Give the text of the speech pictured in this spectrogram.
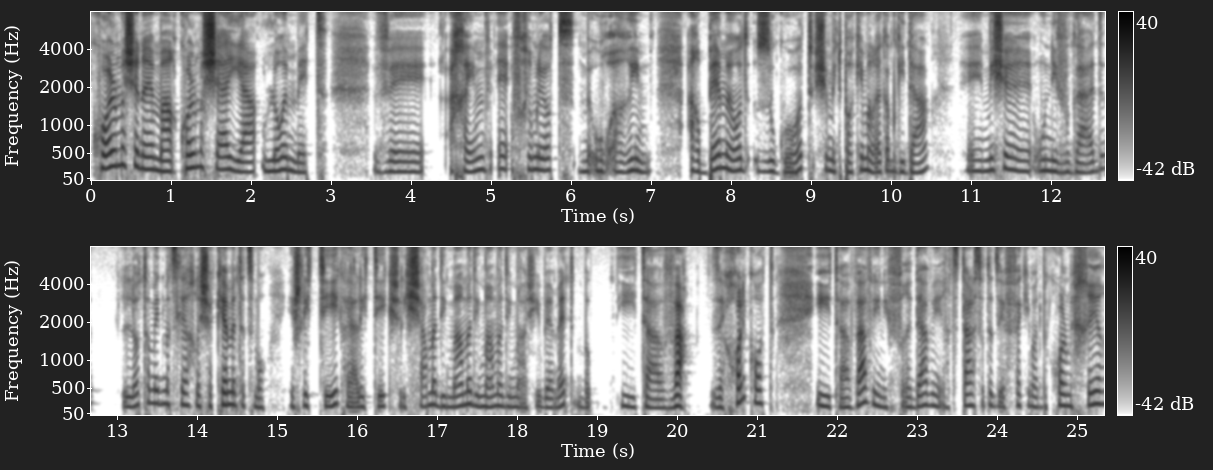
כל מה שנאמר, כל מה שהיה, הוא לא אמת. והחיים אה, הופכים להיות מעורערים. הרבה מאוד זוגות שמתפרקים על רקע בגידה, אה, מי שהוא נבגד, לא תמיד מצליח לשקם את עצמו. יש לי תיק, היה לי תיק של אישה מדהימה, מדהימה, מדהימה, שהיא באמת, היא התאהבה. זה יכול לקרות. היא התאהבה והיא נפרדה והיא רצתה לעשות את זה יפה כמעט בכל מחיר,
